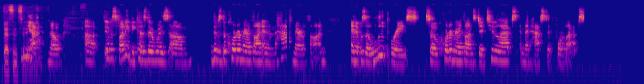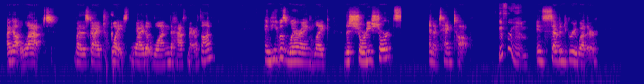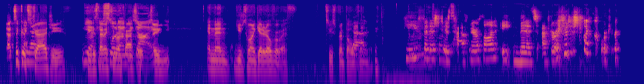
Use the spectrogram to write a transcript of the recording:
That's insane. Yeah, no. Uh, it was funny because there was um, there was the quarter marathon and then the half marathon, and it was a loop race. So quarter marathons did two laps, and then halves did four laps. I got lapped by this guy twice. The guy that won the half marathon, and he was wearing like the shorty shorts and a tank top Good for him. in seven degree weather. That's a good And then- strategy Yeah, because if that you makes slow you run down, faster. you die. So you, and then you just want to get it over with. So you sprint the whole Yeah. thing. He man finished his half marathon eight minutes after I finished my quarter.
